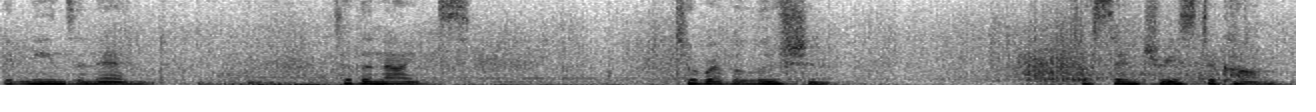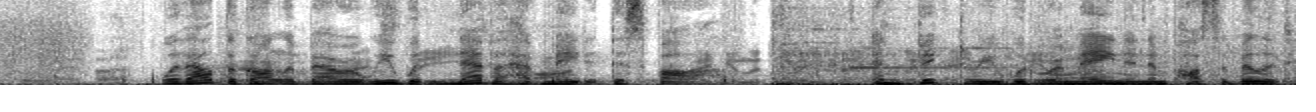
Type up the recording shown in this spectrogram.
it means an end. To the Knights. To revolution. For centuries to come. Without the Gauntlet Bearer, we would never have made it this far. And victory would remain an impossibility.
